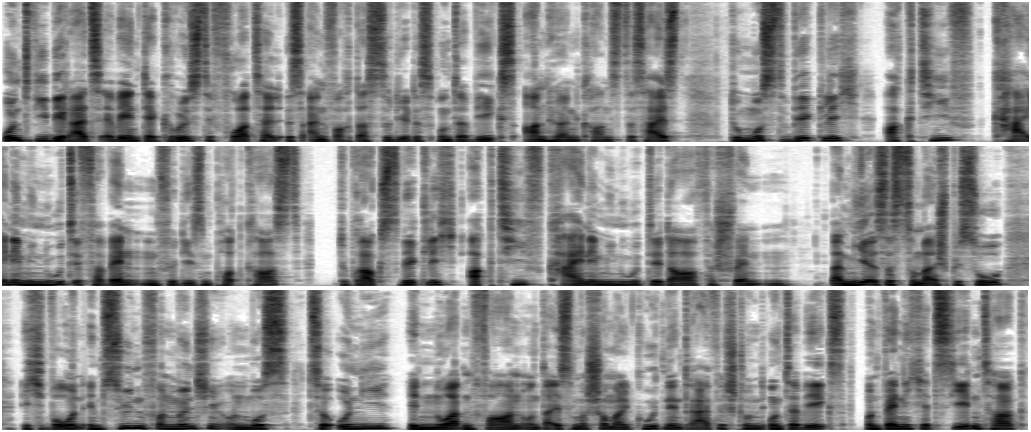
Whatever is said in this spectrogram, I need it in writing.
Und wie bereits erwähnt, der größte Vorteil ist einfach, dass du dir das unterwegs anhören kannst. Das heißt, du musst wirklich aktiv keine Minute verwenden für diesen Podcast. Du brauchst wirklich aktiv keine Minute da verschwenden. Bei mir ist es zum Beispiel so, ich wohne im Süden von München und muss zur Uni in Norden fahren und da ist man schon mal gut eine Dreiviertelstunde unterwegs. Und wenn ich jetzt jeden Tag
